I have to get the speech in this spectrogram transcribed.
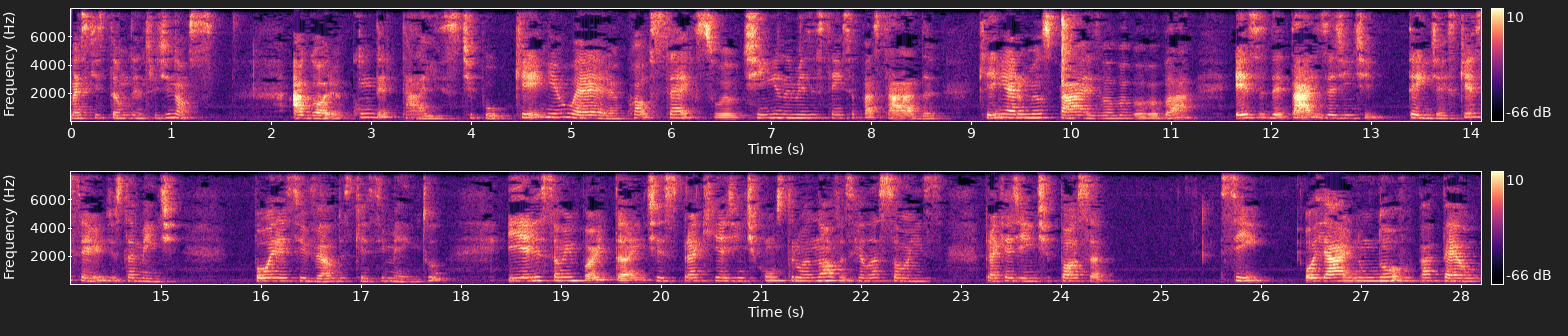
mas que estão dentro de nós. Agora, com detalhes, tipo quem eu era, qual sexo eu tinha na minha existência passada, quem eram meus pais, blá blá blá blá blá. Esses detalhes a gente tende a esquecer justamente por esse véu do esquecimento e eles são importantes para que a gente construa novas relações, para que a gente possa se olhar num novo papel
